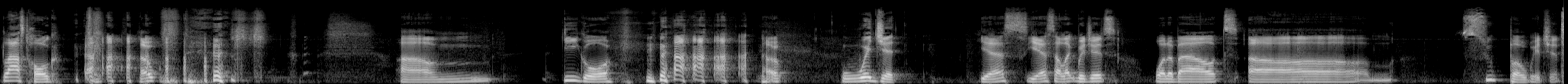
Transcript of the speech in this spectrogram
blast hog. nope. um, Igor. no. Widget. Yes, yes, I like widgets. What about um, super widget?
